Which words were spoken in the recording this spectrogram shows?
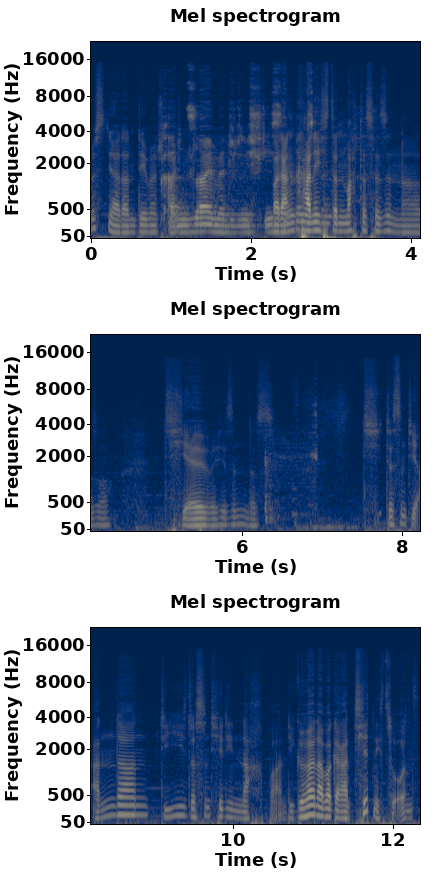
Müssten ja dann Kann dementsprechend. sein, wenn du die schließt. Weil dann kann ich, dann macht das ja Sinn, ne? Also. Tiel, welche sind das? Das sind die anderen, die, das sind hier die Nachbarn. Die gehören aber garantiert nicht zu uns.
